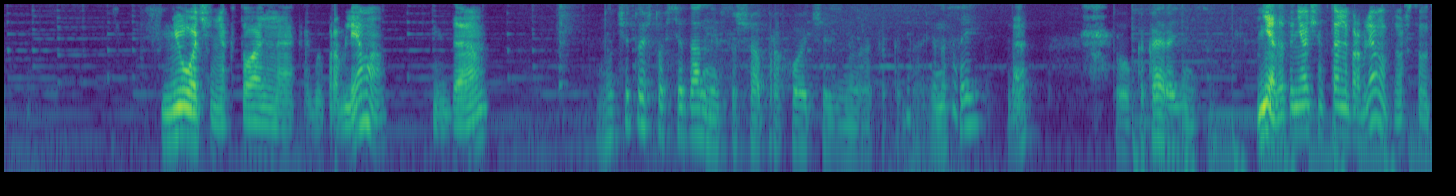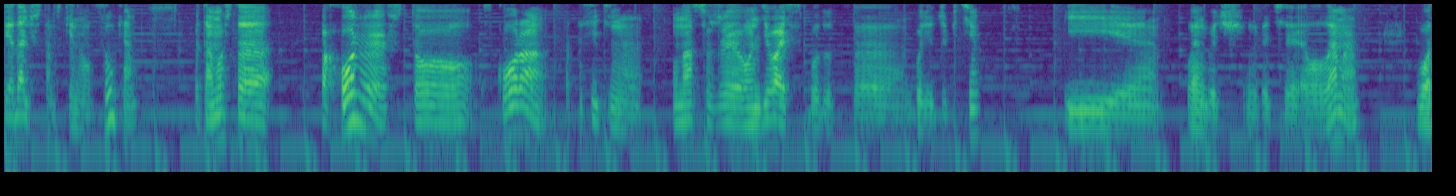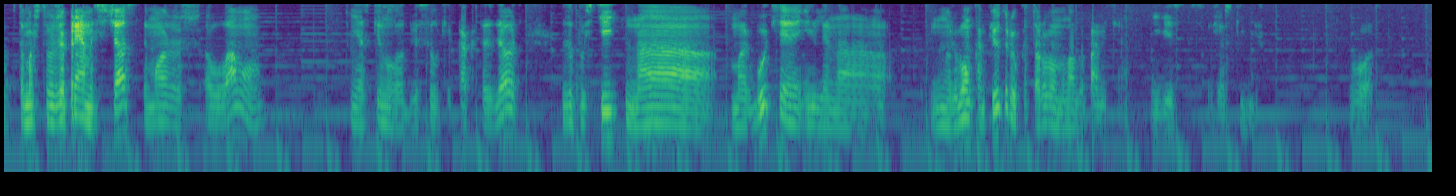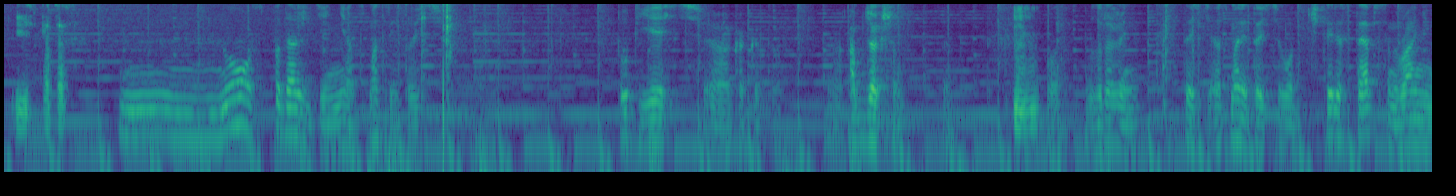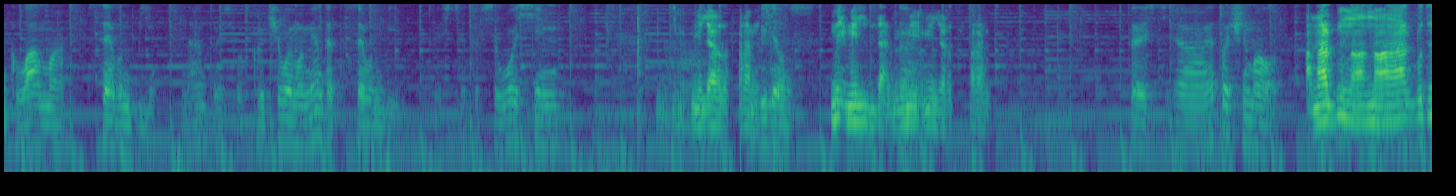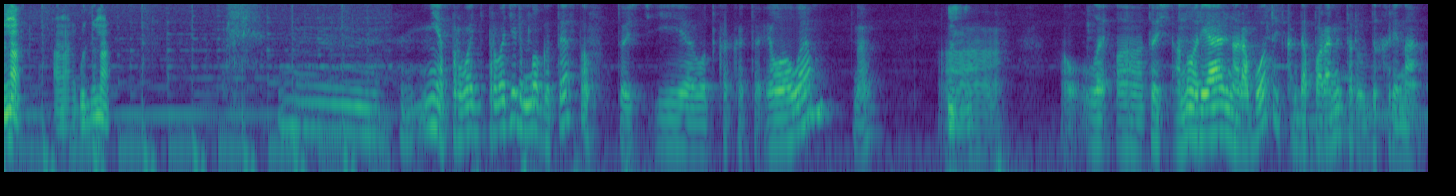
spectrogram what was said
не очень актуальная как бы проблема, да. Ну, учитывая, что все данные в США проходят через ну, как это, NSA, да, то какая разница? Нет, это не очень актуальная проблема, потому что вот я дальше там скинул ссылки, потому что похоже, что скоро относительно у нас уже on device будут, э, будет GPT и language, вот эти LLM. Вот, потому что уже прямо сейчас ты можешь LLM, я скинул две ссылки, как это сделать, запустить на MacBook или на ну, любом компьютере, у которого много памяти и есть жесткий диск. Вот. И есть процессор. Ну, подожди, нет, смотри, то есть тут есть, э, как это, objection, mm-hmm. вот, возражение. То есть, э, смотри, то есть вот 4 steps in running Llama 7B. Да? То есть вот ключевой момент это 7B. То есть это всего 7 миллиардов параметров. Billions. Ми- ми- да, да. Ми- миллиардов параметров. То есть э, это очень мало. Она, но, но она good enough. Она good enough. Нет, проводили много тестов, то есть и вот как это LLM, да, mm-hmm. а, а, то есть оно реально работает, когда параметров до хрена.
